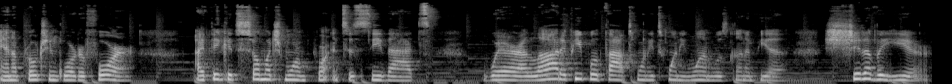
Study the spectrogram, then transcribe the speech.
and approaching quarter 4, I think it's so much more important to see that where a lot of people thought 2021 was going to be a shit of a year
